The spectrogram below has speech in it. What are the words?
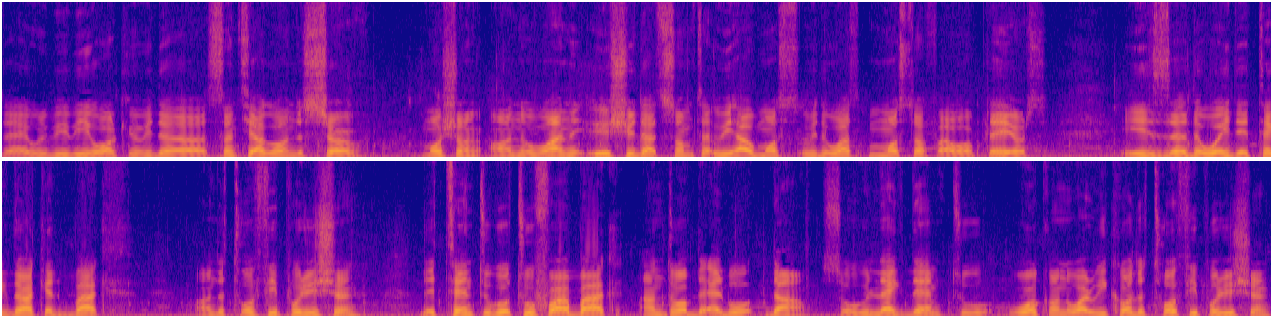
Today we'll be working with uh, Santiago on the serve motion. On one issue that sometimes we have most with most of our players is uh, the way they take the racket back on the trophy position. They tend to go too far back and drop the elbow down. So we like them to work on what we call the trophy position.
